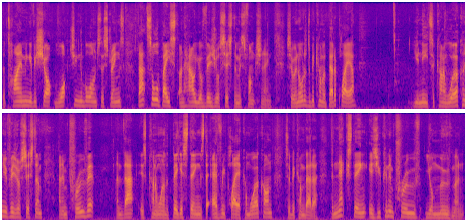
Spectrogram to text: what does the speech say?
the timing of your shot, watching the ball onto the strings, that's all based on how your visual system is functioning. So in order to become a better player, you need to kind of work on your visual system and improve it and that is kind of one of the biggest things that every player can work on to become better. The next thing is you can improve your movement.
